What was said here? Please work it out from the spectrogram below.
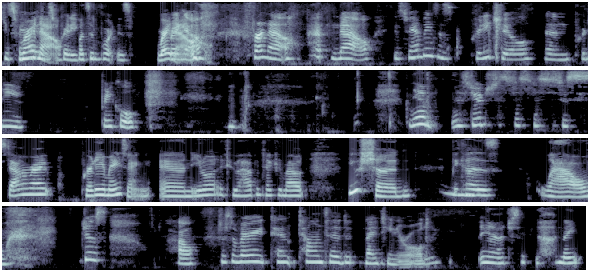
fan right base is now, pretty what's important is right, right now. now. For now, now his fan base is pretty chill and pretty, pretty cool. Yeah, this dude's just just just just downright pretty amazing. And you know what? If you haven't checked him out, you should mm-hmm. because wow. just wow, just a very talented nineteen-year-old. Yeah, just night.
